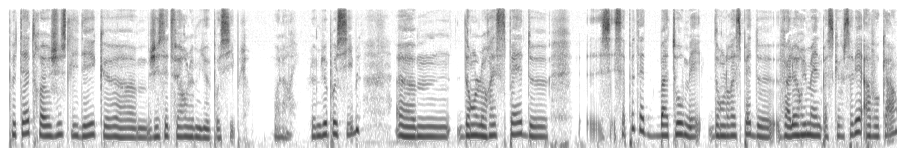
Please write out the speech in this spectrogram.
peut-être euh, juste l'idée que euh, j'essaie de faire le mieux possible. Voilà, le mieux possible, dans le respect de. Ça peut être bateau, mais dans le respect de valeurs humaines, parce que vous savez, avocat,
